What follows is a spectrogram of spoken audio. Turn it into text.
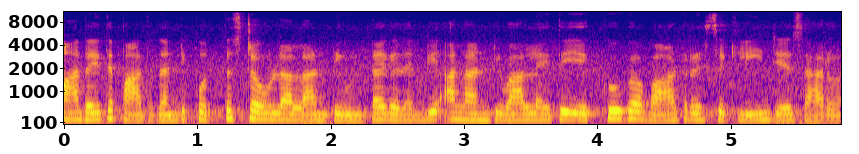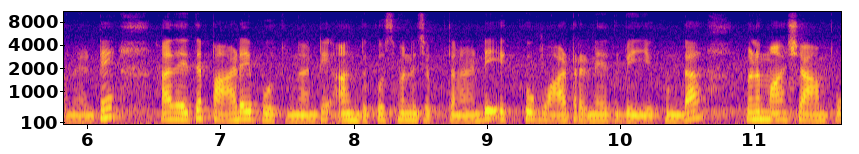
మాదైతే పాతదండి. కొత్త స్టవ్లు అలాంటివి ఉంటాయి కదండి. అలాంటి వాళ్ళైతే ఎక్కువగా వాటర్ వేస్తే క్లీన్ చేశారు అని అంటే అదైతే పాడైపోతుందండి. అందుకోసమని చెప్తానండి ఎక్కువ వాటర్ అనేది వేయకుండా మనం ఆ షాంపూ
